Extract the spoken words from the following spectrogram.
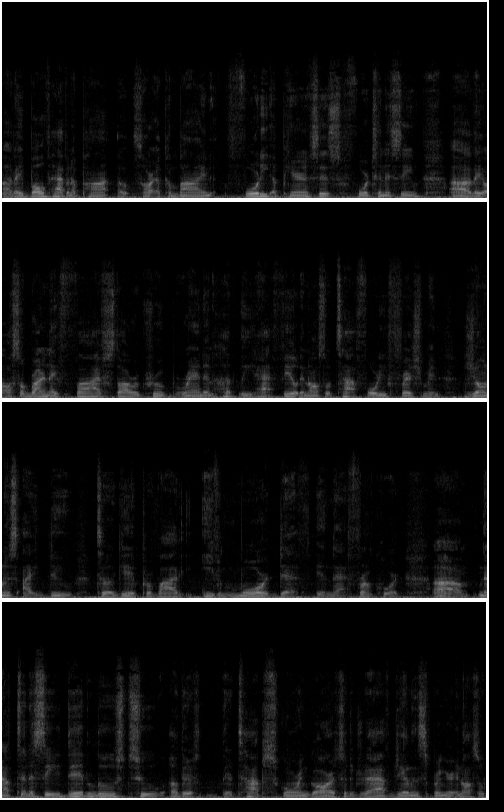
Uh, they both have an upon, uh, sorry a combined 40 appearances for Tennessee. Uh, they also brought in a five-star recruit, Brandon Huntley Hatfield, and also top 40 freshman Jonas Aidoo to again provide even more depth in that front court. Um, now Tennessee did lose two of their their top scoring guards to the draft, Jalen Springer and also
